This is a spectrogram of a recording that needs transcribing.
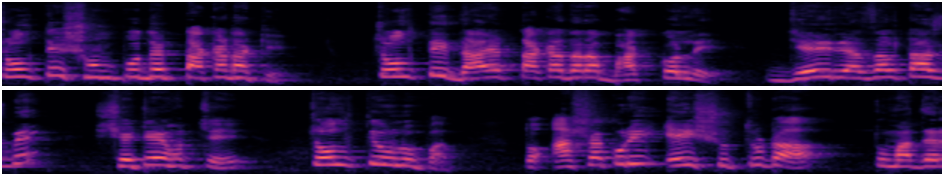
চলতি সম্পদের টাকাটাকে চলতি দায়ের টাকা দ্বারা ভাগ করলে যেই রেজাল্ট আসবে, সেটাই হচ্ছে চলতি অনুপাত। তো আশা করি এই সূত্রটা তোমাদের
